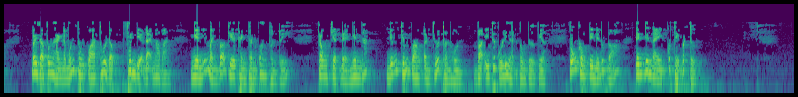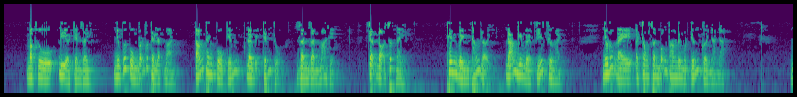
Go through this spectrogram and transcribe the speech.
Bây giờ Phương Hành là muốn thông qua thôi động thiên địa đại ma bản Nghiền những mảnh vỡ kia thành thần quang thuần túy. Trong triệt để nghiền nát, Những kiếm quang ẩn chứa thần hồn Và ý thức của ly hận công tử kia Cũng không tin đến lúc đó Tên điên này có thể bất tử. Mặc dù đi ở trên dây, Nhưng cuối cùng vẫn có thể lật bàn. Tám thanh cổ kiếm đều bị chấn trụ Dần dần ma diệt Trận đọ sức này Thiên bình thắng lợi đã nghiêng về phía phương hành. Nhiều lúc này ở trong sân bỗng vang lên một tiếng cười nhàn nhạt, nhạt.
